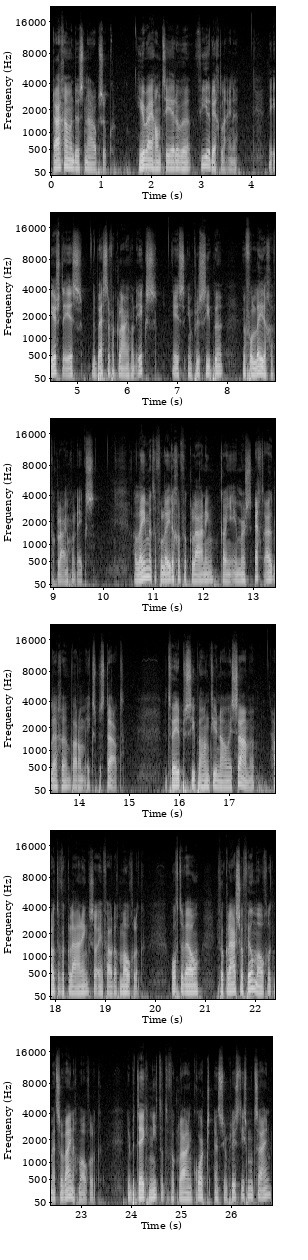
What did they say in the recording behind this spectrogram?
Daar gaan we dus naar op zoek. Hierbij hanteren we vier richtlijnen. De eerste is: de beste verklaring van x is in principe een volledige verklaring van x. Alleen met een volledige verklaring kan je immers echt uitleggen waarom x bestaat. Het tweede principe hangt hier nou mee samen. Houd de verklaring zo eenvoudig mogelijk. Oftewel, verklaar zoveel mogelijk met zo weinig mogelijk. Dit betekent niet dat de verklaring kort en simplistisch moet zijn.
